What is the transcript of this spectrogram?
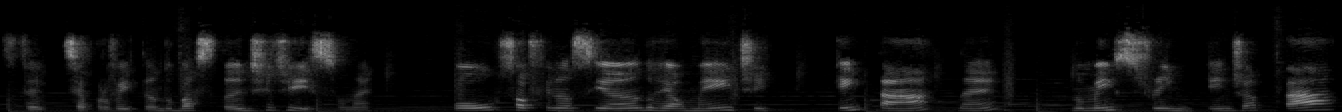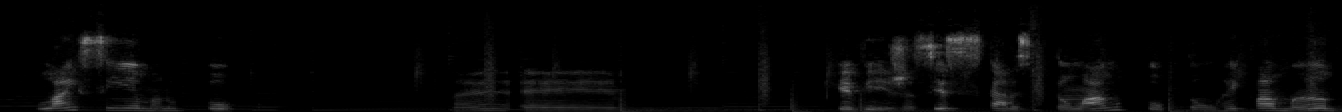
se, se aproveitando bastante disso, né? Ou só financiando realmente quem está, né, no mainstream, quem já está lá em cima, no topo, né? É, porque veja, se esses caras que estão lá no topo estão reclamando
